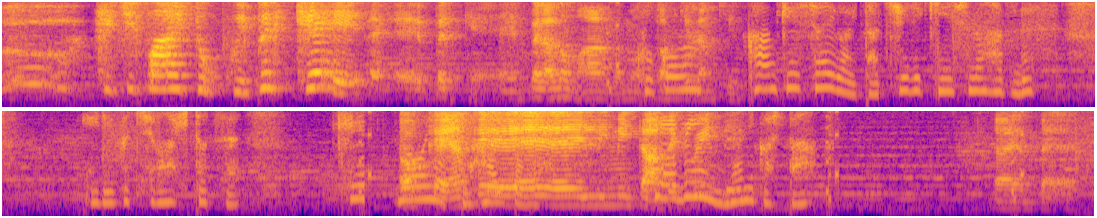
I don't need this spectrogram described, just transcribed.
Oh, che ci fai tu qui? Perché? Eh, eh, perché? È bella domanda, non sto chiedendo anch'io. 関係者以外立ち入り禁止のはずです入り口は一つけどう Ok, やって入 anche っ limitate たの警備員に quindi. 何かした Eh beh.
